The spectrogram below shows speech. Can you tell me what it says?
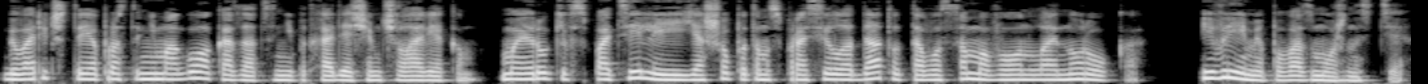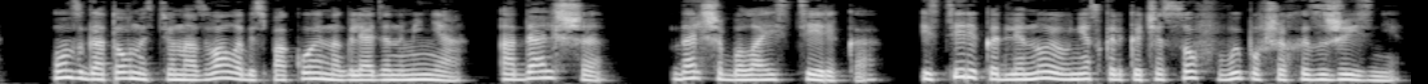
Говорит, что я просто не могу оказаться неподходящим человеком. Мои руки вспотели, и я шепотом спросила дату того самого онлайн-урока. И время по возможности. Он с готовностью назвал, обеспокоенно глядя на меня. А дальше... Дальше была истерика. Истерика длиною в несколько часов, выпавших из жизни.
